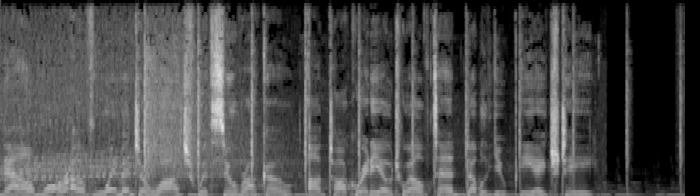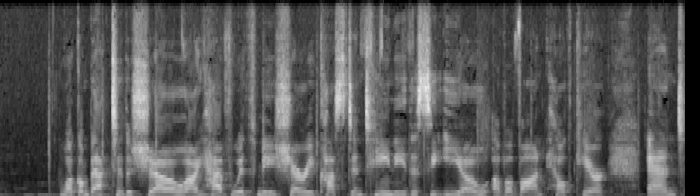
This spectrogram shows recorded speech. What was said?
Now, more of Women to Watch with Sue Rocco on Talk Radio 1210 WPHT. Welcome back to the show. I have with me Sherry Costantini, the CEO of Avant Healthcare. And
